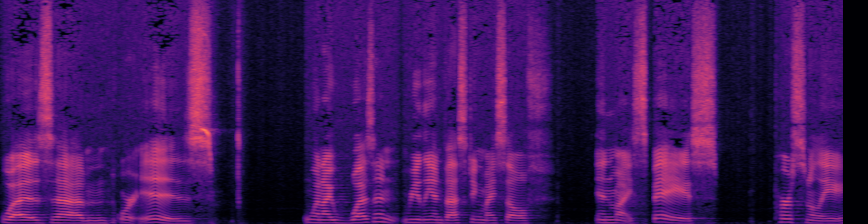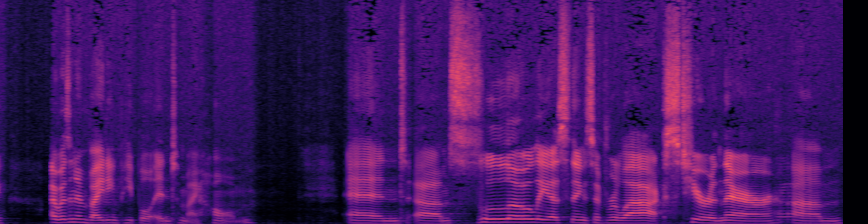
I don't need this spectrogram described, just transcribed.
was um, or is when I wasn't really investing myself in my space personally, I wasn't inviting people into my home. And um, slowly, as things have relaxed here and there, um,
